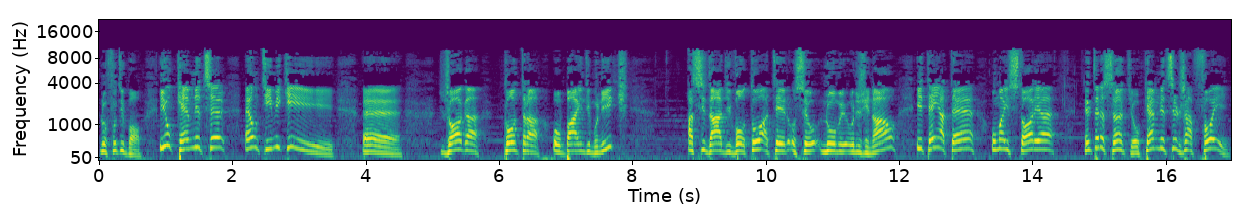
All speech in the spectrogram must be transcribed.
no futebol. E o Chemnitzer é um time que é, joga contra o Bayern de Munique. A cidade voltou a ter o seu nome original e tem até uma história Interessante, o Chemnitzer já foi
